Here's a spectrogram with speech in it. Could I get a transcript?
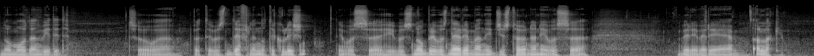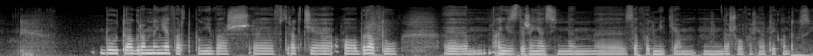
know more than we did. So, uh, but there was definitely not a collision. It was uh, he was nobody was near him, and he just turned, and he was uh, very very unlucky. Był to ogromny niefart, ponieważ y, w trakcie obrotu, y, ani zderzenia z innym y, zawodnikiem mm, doszło właśnie do tej kontuzji.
